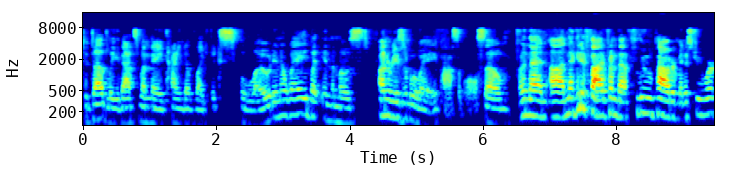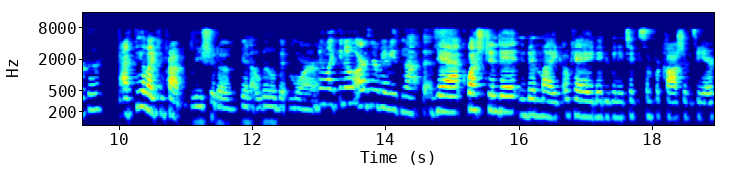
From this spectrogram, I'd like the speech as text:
to Dudley, that's when they kind of like explode in a way, but in the most unreasonable way possible. So, and then uh, negative five from that Floo powder ministry worker. I feel like you probably should have been a little bit I more. mean, like, you know, Arthur, maybe it's not this. Yeah, questioned it and been like, okay, maybe we need to take some precautions here.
